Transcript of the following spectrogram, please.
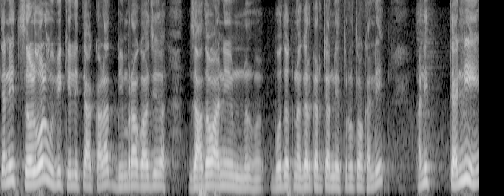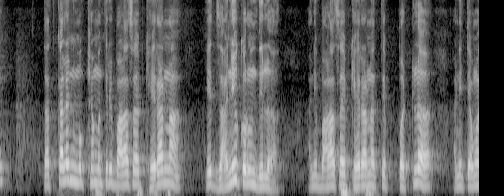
त्यांनी चळवळ उभी केली त्या काळात भीमराव गाजी जाधव आणि न बोधक नगरकरच्या नेतृत्वाखाली. आणि त्यांनी तत्कालीन मुख्यमंत्री बाळासाहेब खेरांना हे जाणीव करून दिलं. आणि बाळासाहेब खेरांना ते पटलं. आणि तेव्हा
